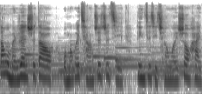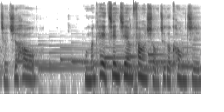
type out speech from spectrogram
当我们认识到我们会强制自己，令自己成为受害者之后，我们可以渐渐放手这个控制，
